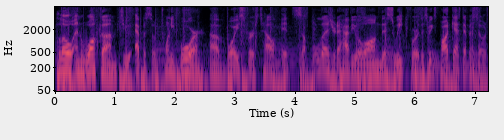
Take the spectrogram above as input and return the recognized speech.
Hello and welcome to episode 24 of Voice First Health. It's a pleasure to have you along this week for this week's podcast episode.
